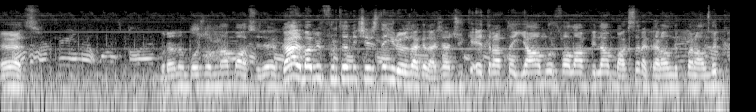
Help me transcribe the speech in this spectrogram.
Evet. Buranın boşluğundan bahsediyor. Galiba bir fırtınanın içerisine giriyoruz arkadaşlar. Çünkü etrafta yağmur falan filan baksana karanlık karanlık.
